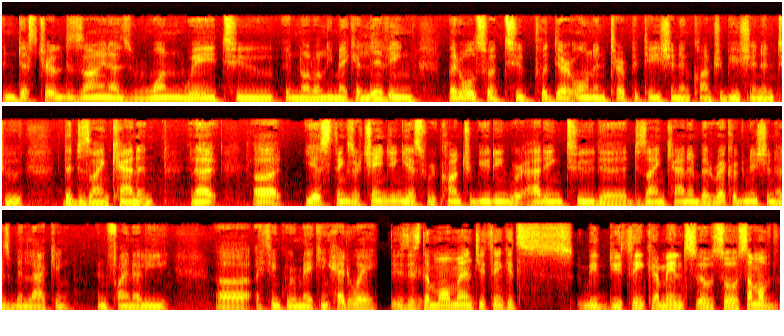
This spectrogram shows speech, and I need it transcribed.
industrial design as one way to not only make a living, but also to put their own interpretation and contribution into the design canon. And I, uh, yes, things are changing. Yes, we're contributing. We're adding to the design canon, but recognition has been lacking. And finally, uh, I think we're making headway. Is this the moment you think it's? Do you think? I mean, so so some of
